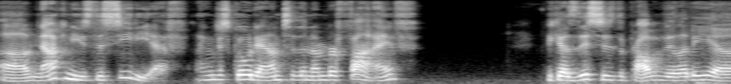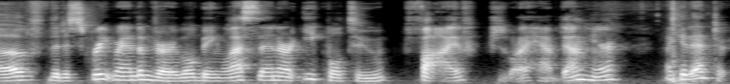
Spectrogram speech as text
now I can use the CDF. I can just go down to the number 5, because this is the probability of the discrete random variable being less than or equal to 5, which is what I have down here. I could enter.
